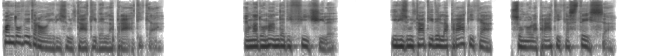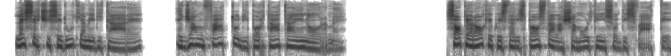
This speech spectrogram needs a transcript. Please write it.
quando vedrò i risultati della pratica? È una domanda difficile. I risultati della pratica sono la pratica stessa. L'esserci seduti a meditare è già un fatto di portata enorme. So però che questa risposta lascia molti insoddisfatti.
